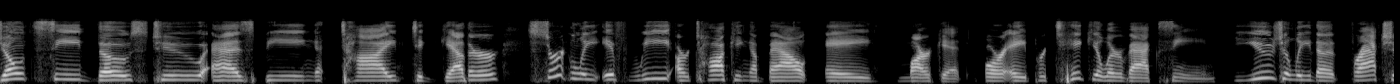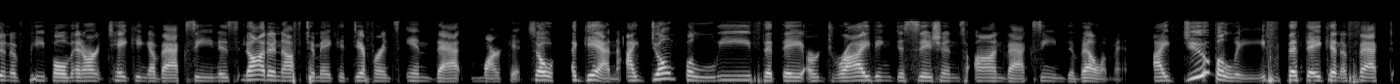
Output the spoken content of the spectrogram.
don't see those two as being tied together. Certainly, if we are talking about a market for a particular vaccine, usually the fraction of people that aren't taking a vaccine is not enough to make a difference in that market. So, again, I don't believe that they are driving decisions on vaccine development. I do believe that they can affect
